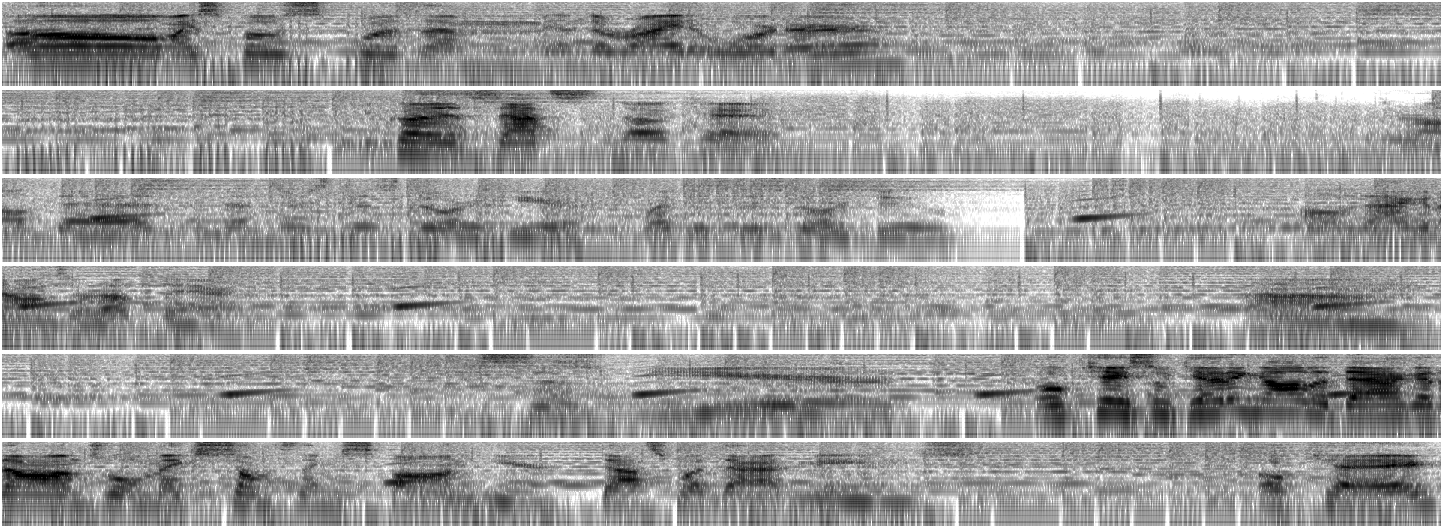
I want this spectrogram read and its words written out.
Oh, am I supposed to put them in the right order? Because that's... okay. They're all dead. And then there's this door here. What does this door do? All the Dagadons are up there. Um... This is weird. Okay, so getting all the Dagadons will make something spawn here. That's what that means. Okay.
